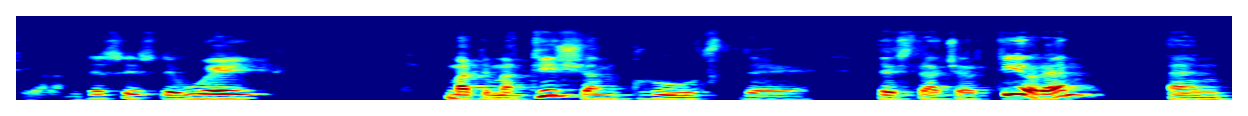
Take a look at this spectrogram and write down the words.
theorem. This is the way mathematicians prove the, the structure theorem. And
